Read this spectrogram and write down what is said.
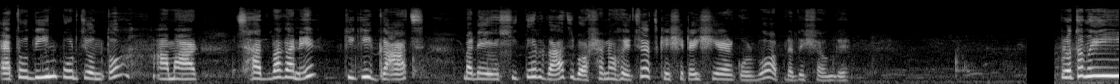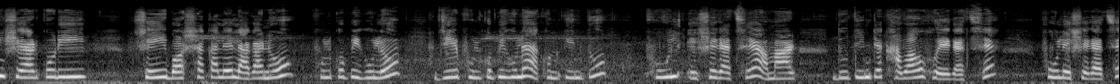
এতদিন পর্যন্ত আমার ছাদ বাগানে কি কি গাছ মানে শীতের গাছ বসানো হয়েছে। আজকে সেটাই শেয়ার করব আপনাদের সঙ্গে। প্রথমেই শেয়ার করি সেই বর্ষাকালে লাগানো ফুলকপিগুলো। যে ফুলকপিগুলো এখন কিন্তু ফুল এসে গেছে, আমার দু তিনটে খাওয়াও হয়ে গেছে, ফুল এসে গেছে।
